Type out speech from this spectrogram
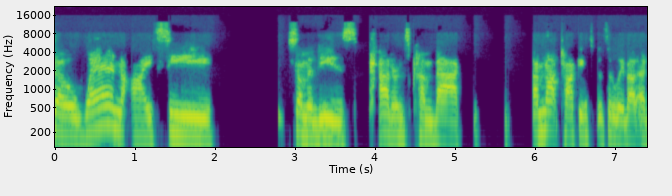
So when I see some of these patterns come back, I'm not talking specifically about a,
